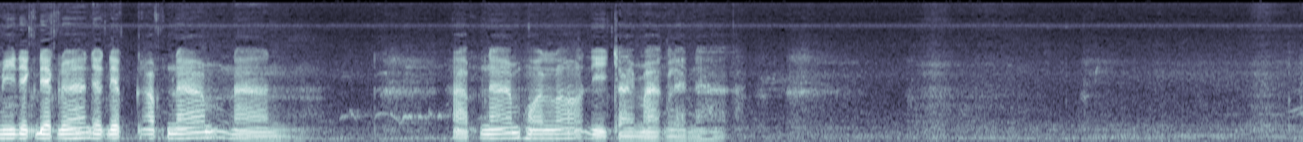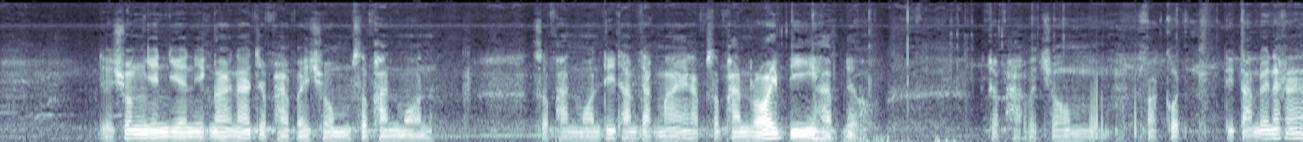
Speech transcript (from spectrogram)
มีเด็กๆด้วยนะ เด็กๆอาบน้ำนาน อาบน้ำหัวเราะดีใจมากเลยนะฮะเดี๋ยวช่วงเย็นๆอีกหน่อยนะ จะพาไปชมสะพานมอญสะพานมอญที่ทำจากไม้ครับ สะพานร้อยปีครับ เดี๋ยว จะพาไปชมฝากกดติดตามด้วยนะครั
